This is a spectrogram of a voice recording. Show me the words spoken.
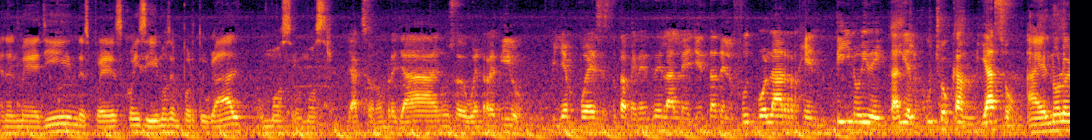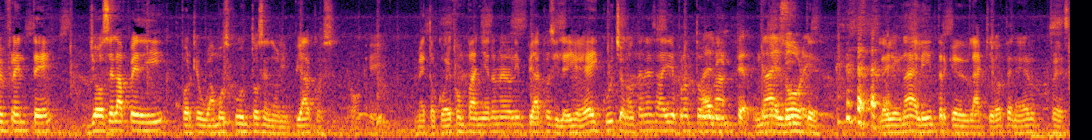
En el Medellín, después coincidimos en Portugal, un monstruo, un monstruo. Jackson, hombre, ya en uso de buen retiro. pillen pues, esto también es de la leyenda del fútbol argentino y de Italia, el Cucho Cambiazo. A él no lo enfrenté, yo se la pedí porque jugamos juntos en Olympiacos. Ok. Me tocó de compañero en el Olympiacos y le dije, hey, Cucho, ¿no tenés ahí de pronto Una del una, Inter, una del te sobres". Inter? Le dije una del Inter que la quiero tener, pues,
